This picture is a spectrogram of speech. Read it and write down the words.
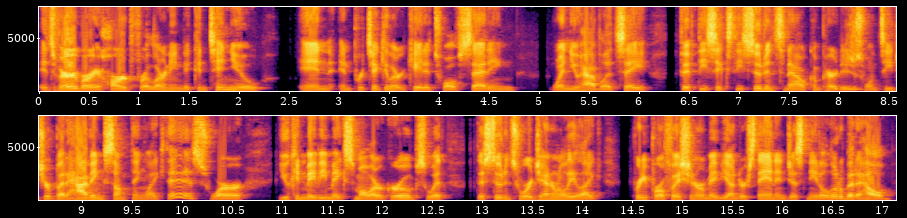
it's very, very hard for learning to continue in in particular K to 12 setting when you have, let's say, 50, 60 students now compared to mm-hmm. just one teacher. But having something like this where you can maybe make smaller groups with the students who are generally like pretty proficient or maybe understand and just need a little bit of help.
